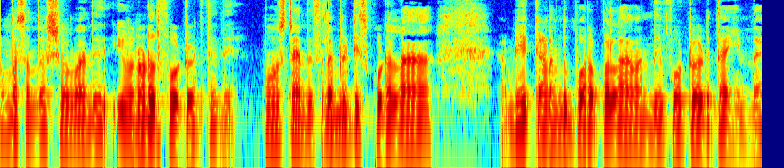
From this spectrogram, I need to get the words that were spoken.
ரொம்ப சந்தோஷமாக இருந்தது. இவனோட ஒரு ஃபோட்டோ எடுத்தது. மோஸ்ட்டாக இந்த செலிப்ரிட்டிஸ் கூடலாம் அப்படியே கடந்து போகிறப்பெல்லாம் வந்து ஃபோட்டோ எடுத்தால் என்ன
